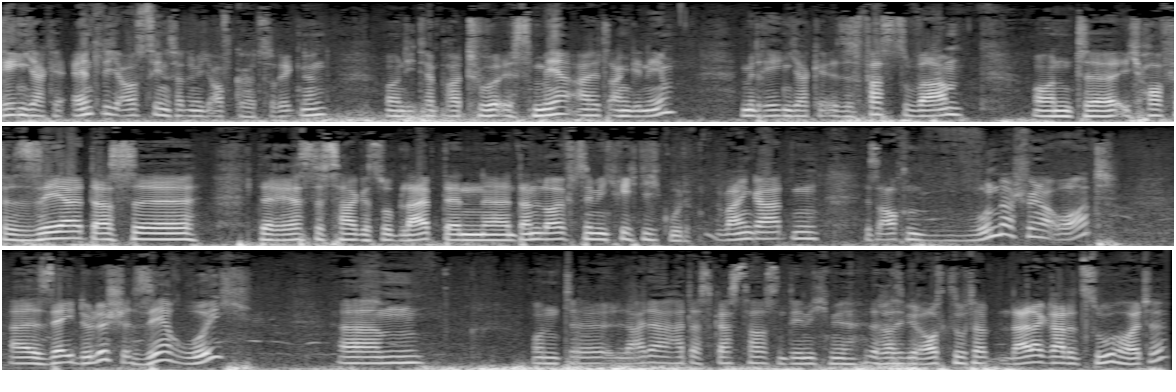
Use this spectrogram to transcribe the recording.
Regenjacke endlich ausziehen. Es hat nämlich aufgehört zu regnen und die Temperatur ist mehr als angenehm. Mit Regenjacke ist es fast zu warm und äh, ich hoffe sehr, dass äh, der Rest des Tages so bleibt, denn äh, dann läuft es nämlich richtig gut. Weingarten ist auch ein wunderschöner Ort, äh, sehr idyllisch, sehr ruhig. Ähm, und äh, leider hat das Gasthaus, in dem ich mir, das was ich mir rausgesucht habe, leider gerade zu heute.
